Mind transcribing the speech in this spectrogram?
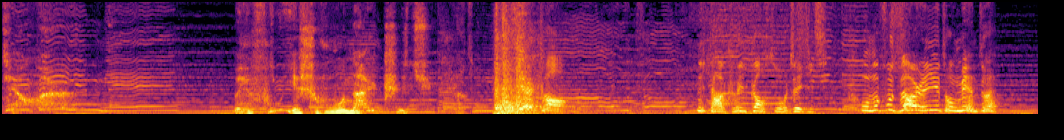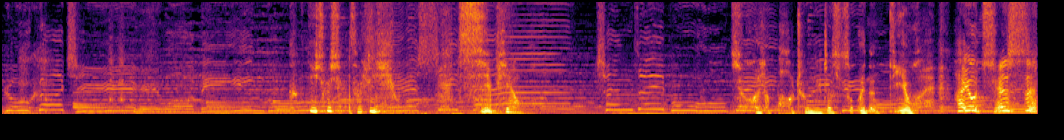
江儿，为父也是无奈之举啊！借口！你大可以告诉我这一切，我们父子二人一同面对。可你却选择利用我，欺骗我，就为了保住你这所谓的地位，还有权势。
